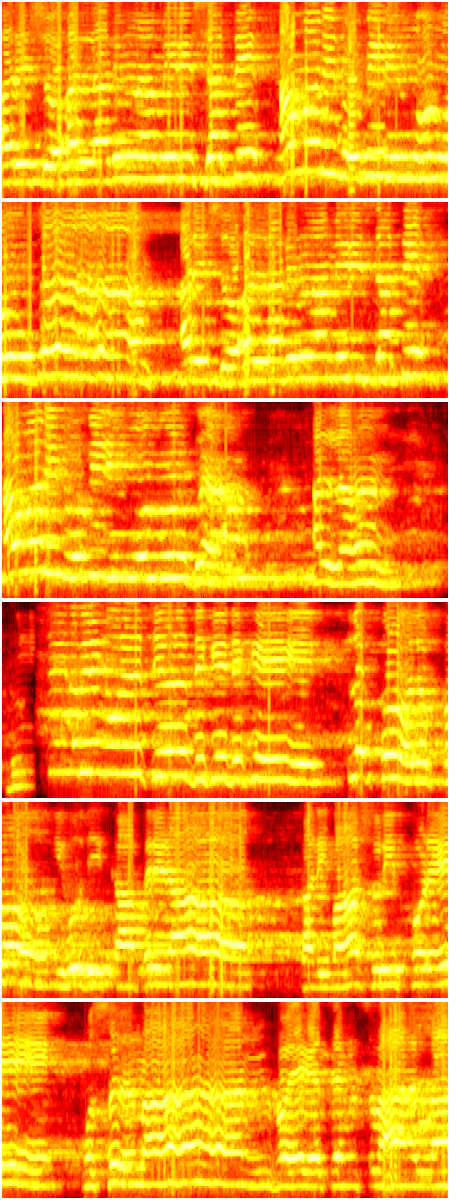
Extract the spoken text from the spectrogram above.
আরে সো সাথে আমার নবীর মনোগ্রাম আরে সো আল্লাহর নামের সাথে আমার নবীর মনোগ্রাম আল্লাহ নবীর নূরের চেহারা দেখে দেখে লক্ষ লক্ষ ইহুদি কাফেরেরা কালিমা শরীফ পড়ে মুসলমান হয়ে গেছেন, সুবহানাল্লাহ।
